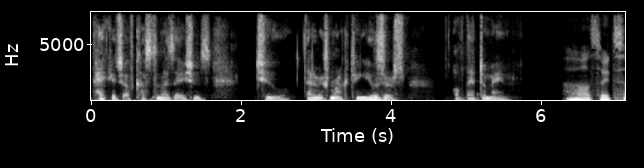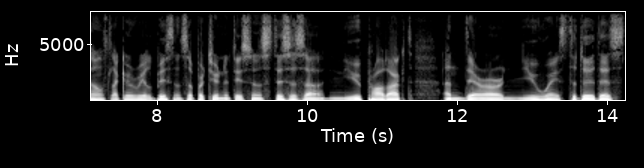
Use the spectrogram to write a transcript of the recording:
package of customizations to Dynamics marketing users of that domain. Ah, so it sounds like a real business opportunity since this is a new product and there are new ways to do this.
